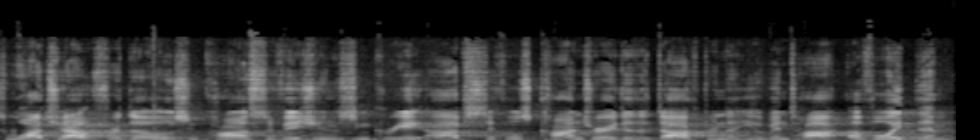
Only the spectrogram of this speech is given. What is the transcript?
to watch out for those who cause divisions and create obstacles contrary to the doctrine that you have been taught. Avoid them,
